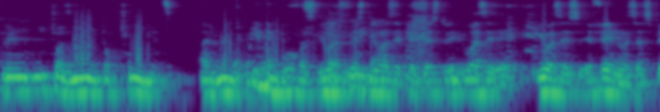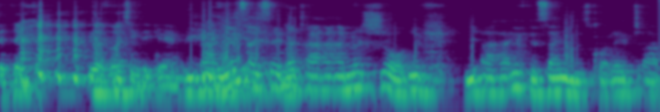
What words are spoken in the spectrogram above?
three, it was a moment of two minutes. I remember when In the box. first- He was, first he was a pedestrian. He was a, he was a, a fan. Was a spectator. he was watching the game. Uh, yes, I say that I, I- I'm not sure if uh, if the signing is correct, uh,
